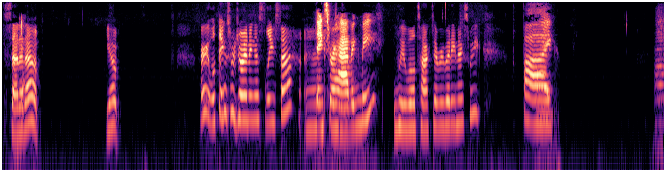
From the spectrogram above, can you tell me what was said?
Set it up. Yep. All right. Well, thanks for joining us, Lisa. Thanks for having me. We will talk to everybody next week. Bye. Bye.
